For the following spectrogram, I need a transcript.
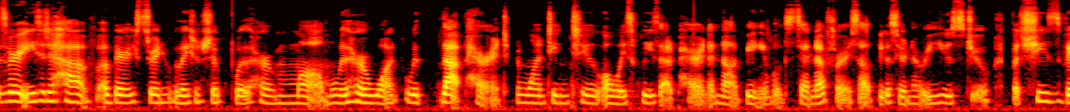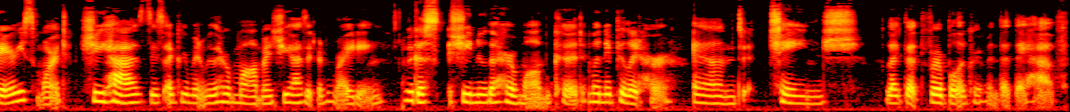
It's very easy to have a very strained relationship with her mom with her one with that parent and wanting to always please that parent and not being able to stand up for herself because you're never used to. But she's very smart. She has this agreement with her mom and she has it in writing because she knew that her mom could manipulate her and change like that verbal agreement that they have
